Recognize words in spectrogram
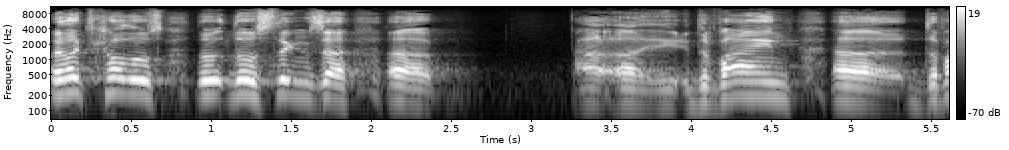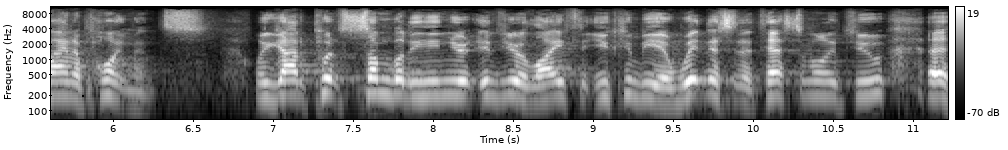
I like to call those those things uh, uh, uh, uh divine uh, divine appointments when God puts somebody in your, into your life that you can be a witness and a testimony to, uh,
